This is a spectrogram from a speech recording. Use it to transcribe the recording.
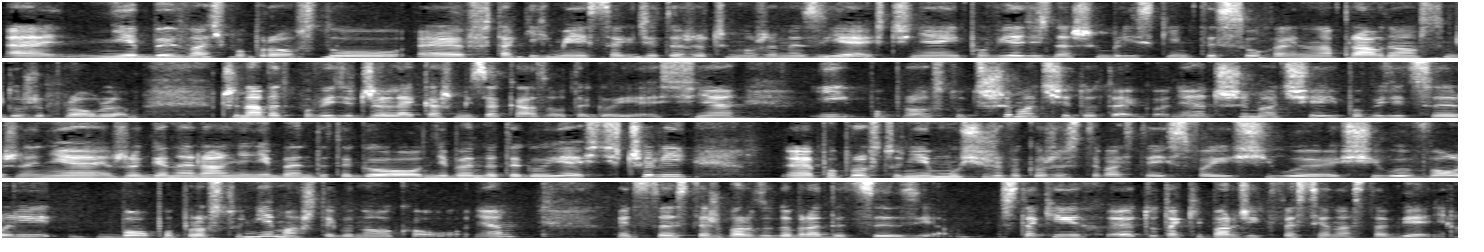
e, nie bywać po prostu e, w takich miejscach, gdzie te rzeczy możemy zjeść, nie? I powiedzieć naszym bliskim, ty słuchaj, no naprawdę mam z tym duży problem. Czy nawet powiedzieć, że lekarz mi zakazał tego jeść, nie? I po prostu trzymać się do tego, nie? Trzymać się i powiedzieć sobie, że nie, że generalnie nie będę tego, nie będę tego jeść, czyli e, po prostu nie musisz wykorzystywać tej swojej siły, siły woli, bo po prostu nie masz tego naokoło, nie? Więc to jest też bardzo dobra decyzja. Z takich, e, to taki bardziej kwestia nastawienia.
